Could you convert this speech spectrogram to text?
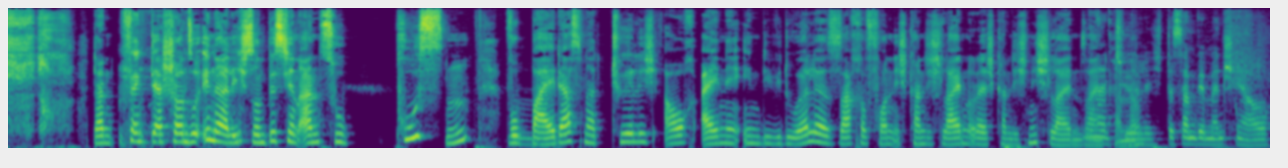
dann fängt der schon so innerlich so ein bisschen an zu pusten, wobei mhm. das natürlich auch eine individuelle Sache von ich kann dich leiden oder ich kann dich nicht leiden sein natürlich. kann. Natürlich, ne? das haben wir Menschen ja auch.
